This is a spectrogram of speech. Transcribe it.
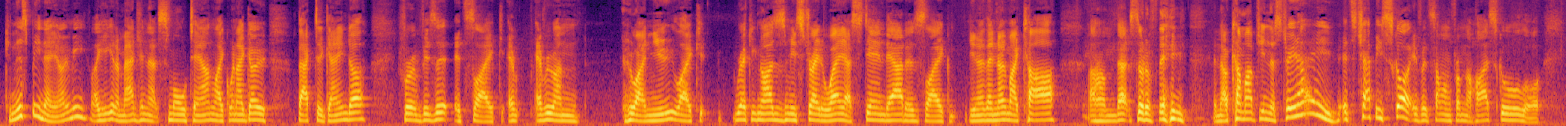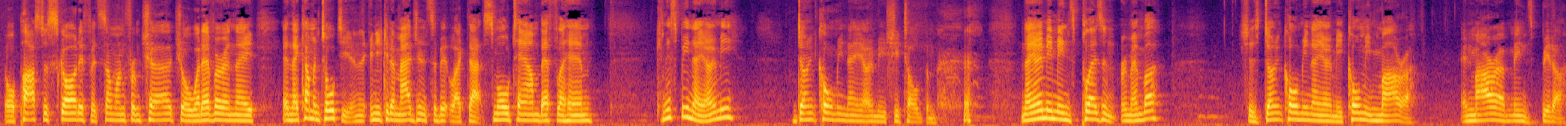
Can this be Naomi? Like you can imagine that small town. Like when I go back to Gayndah for a visit, it's like everyone who I knew, like recognizes me straight away. I stand out as like, you know, they know my car, um, that sort of thing. And they'll come up to you in the street, hey, it's Chappie Scott, if it's someone from the high school, or or Pastor Scott, if it's someone from church or whatever, and they and they come and talk to you. And, and you could imagine it's a bit like that. Small town Bethlehem. Can this be Naomi? Don't call me Naomi, she told them. Naomi means pleasant, remember? She says, Don't call me Naomi, call me Mara. And Mara means bitter.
